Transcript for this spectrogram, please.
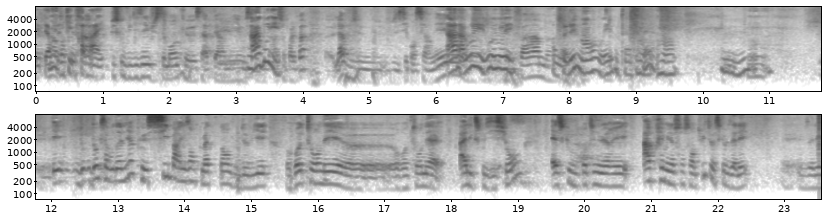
les personnes qui femme, travaillent. Puisque vous disiez justement que ça a permis aussi Ah oui. femmes, euh, là vous, vous, étiez concernée. Ah euh, oui, oui, oui. femme. Absolument, oui. Tout à fait. Mhm. Et do- donc ça voudrait dire que si par exemple maintenant vous deviez retourner, euh, retourner à, à l'exposition, est-ce que vous continuerez après 1968 ou est-ce que vous allez, vous allez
